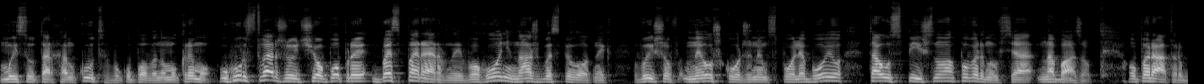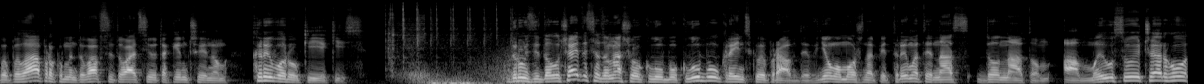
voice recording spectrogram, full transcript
мису Тарханкут в окупованому Криму. У ГУР стверджують, що, попри безперервний вогонь, наш безпілотник вийшов неушкодженим з поля бою та успішно повернувся на базу. Оператор БПЛА прокоментував ситуацію таким чином: криворукі якісь. Друзі, долучайтеся до нашого клубу клубу української правди. В ньому можна підтримати нас донатом. А ми, у свою чергу,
